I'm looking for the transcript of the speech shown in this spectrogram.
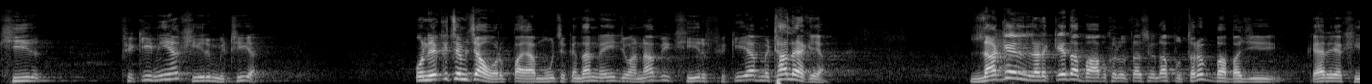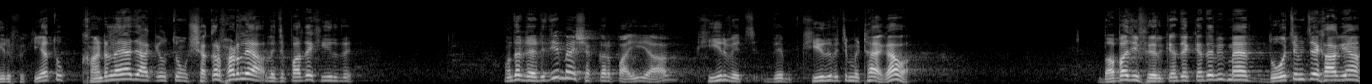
ਖੀਰ ਫਿੱਕੀ ਨਹੀਂ ਆ, ਖੀਰ ਮਿੱਠੀ ਆ। ਉਹਨੇ ਇੱਕ ਚਮਚਾ ਹੋਰ ਪਾਇਆ ਮੂੰਹ 'ਚ, ਕਹਿੰਦਾ, ਨਹੀਂ ਜਵਾਨਾ, ਵੀ ਖੀਰ ਫਿੱਕੀ ਆ, ਮਿੱਠਾ ਲੈ ਕੇ ਆ। ਲਾਗੇ ਲੜਕੇ ਦਾ ਬਾਪ ਖਲੋਤਾ ਸੀ, ਉਹਦਾ ਪੁੱਤਰ, ਬਾਬਾ ਜੀ ਕਹਿ ਰਿਹਾ ਖੀਰ ਫਿੱਕੀ ਆ, ਤੂੰ ਖੰਡ ਲਿਆ ਜਾ ਕੇ, ਉੱਥੋਂ ਸ਼ੱਕਰ ਫੜ ਲਿਆ, ਵਿੱਚ ਪਾ ਦੇ ਖੀਰ ਦੇ। ਉਹਦਾ ਡੈਡੀ ਜੀ, ਮੈਂ ਸ਼ੱਕਰ ਪਾਈ ਆ, ਖੀਰ ਵਿੱਚ ਦੇ, ਖੀਰ ਦੇ ਵਿੱਚ ਮਿੱਠਾ ਹੈਗਾ ਵਾ। ਬਾਬਾ ਜੀ ਫਿਰ ਕਹਿੰਦੇ ਕਹਿੰਦੇ ਵੀ ਮੈਂ ਦੋ ਚਮਚੇ ਖਾ ਗਿਆ,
